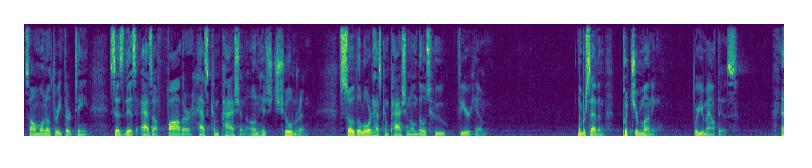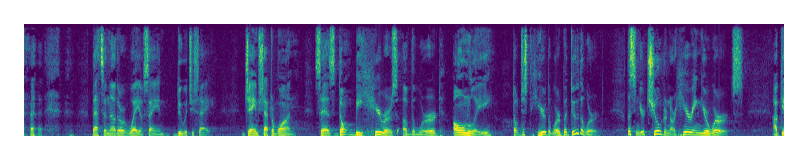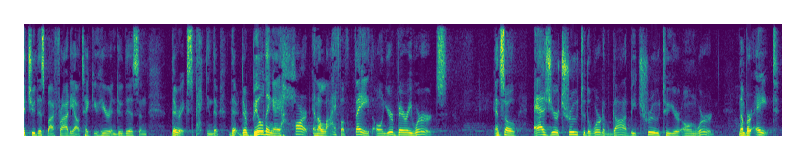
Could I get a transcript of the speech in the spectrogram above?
Psalm 103:13 says this, as a father has compassion on his children, so the Lord has compassion on those who fear him. Number 7, put your money where your mouth is. That's another way of saying do what you say. James chapter 1 says, Don't be hearers of the word only. Don't just hear the word, but do the word. Listen, your children are hearing your words. I'll get you this by Friday. I'll take you here and do this. And they're expecting, they're, they're, they're building a heart and a life of faith on your very words. And so, as you're true to the word of God, be true to your own word. Number eight,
